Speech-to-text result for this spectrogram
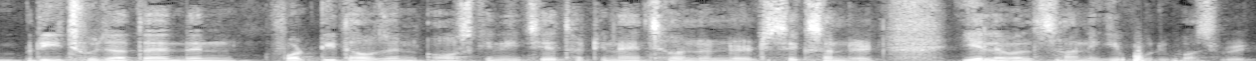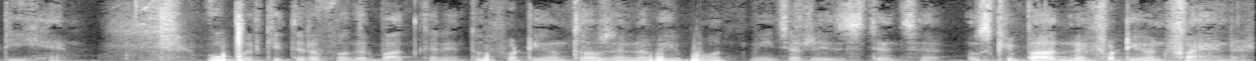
ब्रीच हो जाता है देन फोर्टी थाउज़ेंड और उसके नीचे thirty nine seven hundred six hundred ये लेवल्स आने की पूरी पॉसिबिलिटी है। ऊपर की तरफ़ अगर बात करें तो फोर्टी वन थाउज़ेंड अभी बहुत मेजर रेजिस्टेंस है। उसके बाद में फोर्टी वन फाइव हंड्रेड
